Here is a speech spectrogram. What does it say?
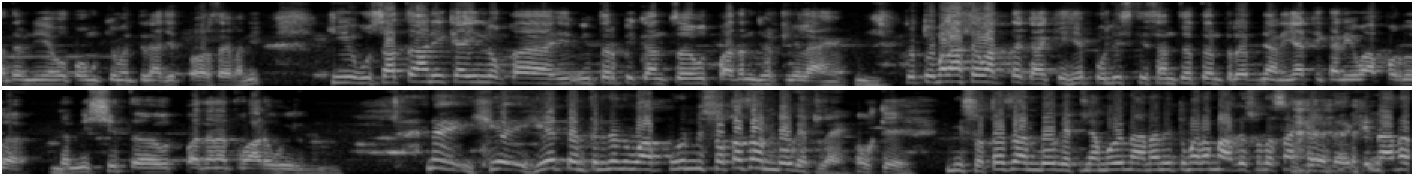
आदरणीय उपमुख्यमंत्री अजित पवार साहेबांनी की ऊसाचं आणि काही लोक इतर पिकांचं उत्पादन घटलेलं आहे. तर तुम्हाला असं वाटतं का की हे पोलीस किसानचं तंत्रज्ञान या ठिकाणी वापरलं तर निश्चित उत्पादनात वाढ होईल म्हणून? नाही हे हे तंत्रज्ञान वापरून मी स्वतःचा अनुभव घेतलाय. ओके. मी स्वतःचा अनुभव घेतल्यामुळे नाना मी तुम्हाला मागे सुद्धा सांगितलं की नाना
